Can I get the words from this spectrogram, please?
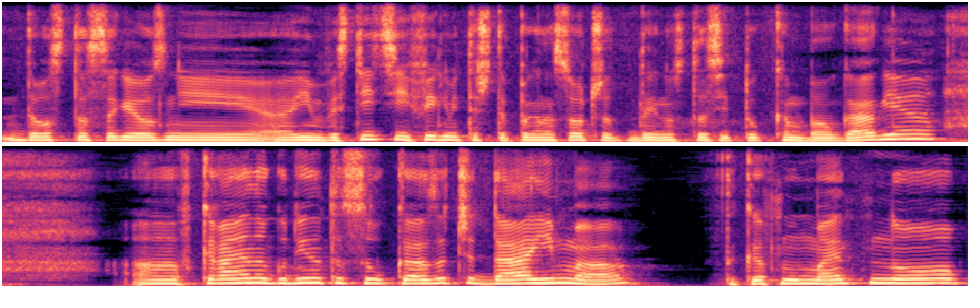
доста сериозни а, инвестиции. Фирмите ще пренасочат дейността си тук към България. А, в края на годината се оказа, че да, има такъв момент, но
